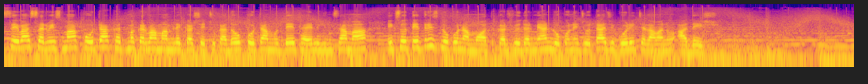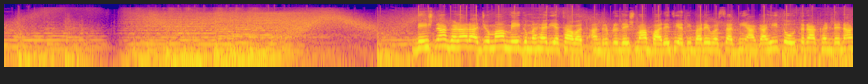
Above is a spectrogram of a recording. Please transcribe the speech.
સેવા સર્વિસમાં કોટા ખત્મ કરવા મામલે કરશે ચુકાદો. કોટા મુદ્દે થયેલ હિંસામાં એકસો તેત્રીસ લોકોના મોત. કરફ્યુ દરમિયાન લોકોને જોતા જ ગોળી ચલાવવાનો આદેશ. દેશના ઘણા રાજ્યોમાં મેઘમહેર યથાવત. આંધ્રપ્રદેશમાં ભારેથી અતિભારે વરસાદની આગાહી, તો ઉત્તરાખંડના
